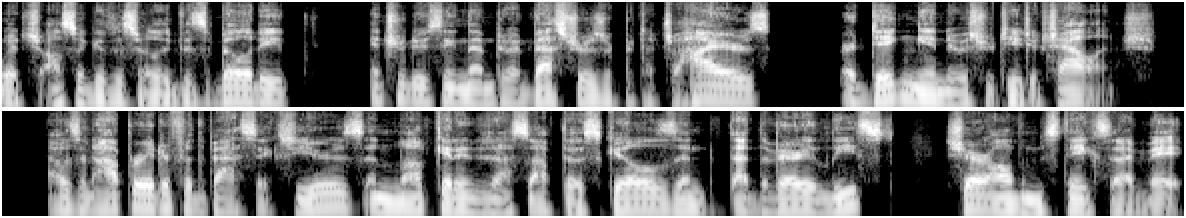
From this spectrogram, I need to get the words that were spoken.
which also gives us early visibility, introducing them to investors or potential hires, or digging into a strategic challenge. I was an operator for the past six years and love getting to dust off those skills and, at the very least, share all the mistakes that I've made.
